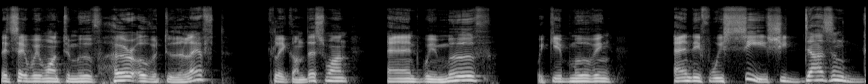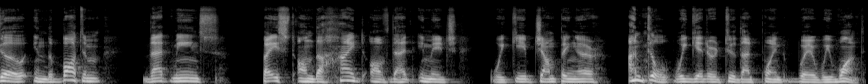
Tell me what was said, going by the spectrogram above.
Let's say we want to move her over to the left. Click on this one, and we move. We keep moving. And if we see she doesn't go in the bottom, that means based on the height of that image, we keep jumping her until we get her to that point where we want.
